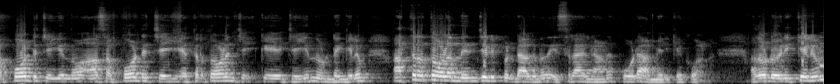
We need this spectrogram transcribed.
സപ്പോർട്ട് ചെയ്യുന്നു ആ സപ്പോർട്ട് ചെയ് എത്രത്തോളം ചെയ്യുന്നുണ്ടെങ്കിലും അത്രത്തോളം നെഞ്ചിടിപ്പ് ഉണ്ടാകുന്നത് ഇസ്രായേലിനാണ് കൂടെ അമേരിക്കക്കുമാണ്. അതുകൊണ്ട് ഒരിക്കലും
